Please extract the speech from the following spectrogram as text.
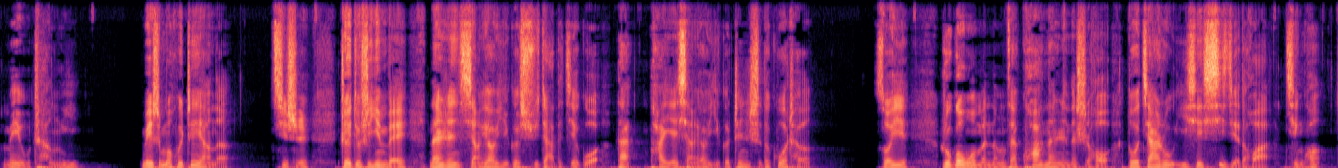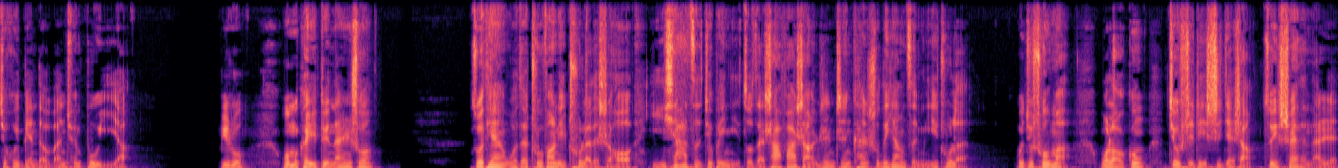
没有诚意。为什么会这样呢？其实，这就是因为男人想要一个虚假的结果，但他也想要一个真实的过程。所以，如果我们能在夸男人的时候多加入一些细节的话，情况就会变得完全不一样。比如，我们可以对男人说：“昨天我在厨房里出来的时候，一下子就被你坐在沙发上认真看书的样子迷住了。我就说嘛，我老公就是这世界上最帅的男人。”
